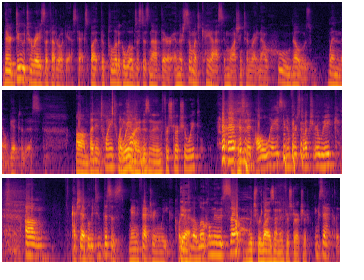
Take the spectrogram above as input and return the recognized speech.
They're due to raise the federal gas tax, but the political will just is not there. And there's so much chaos in Washington right now. Who knows when they'll get to this? Um, but in Well, 2021, wait a minute, isn't it Infrastructure Week? isn't it always Infrastructure Week? Um, actually, I believe this is Manufacturing Week, according Yeah. to the local news. So Which relies on infrastructure. exactly.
